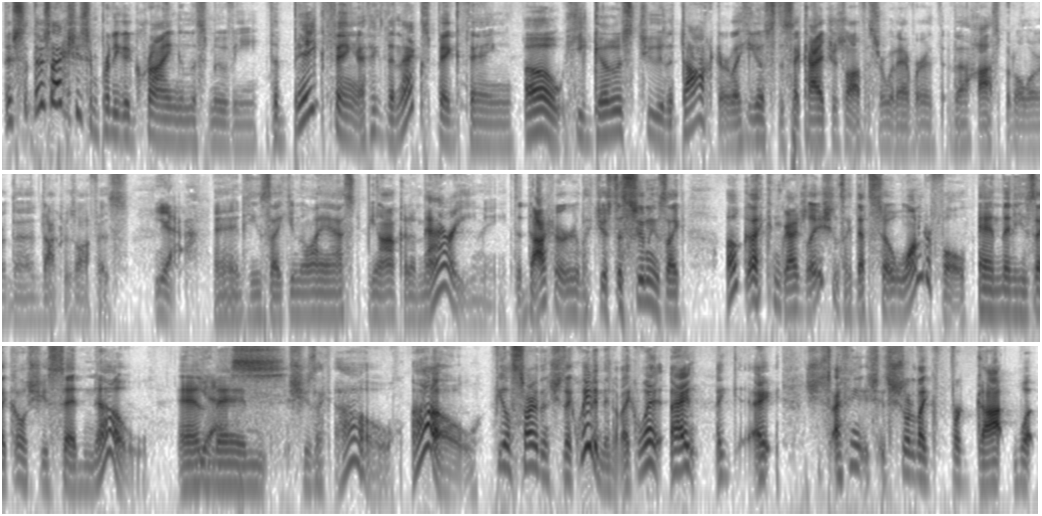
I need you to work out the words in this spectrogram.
there's there's actually some pretty good crying in this movie. The big thing, I think, the next big thing. Oh, he goes to the doctor, like he goes to the psychiatrist's office or whatever, the, the hospital or the doctor's office, Yeah. and he's like, you know, I asked Bianca to marry me. The doctor, like, just assuming he's like, oh, congratulations, like that's so wonderful. And then he's like, oh, she said no. And Yes. then she's like, "Oh, oh." Feel sorry. Then she's like, "Wait a minute. Like, what? I, I, I she's. I think she sort of like forgot what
